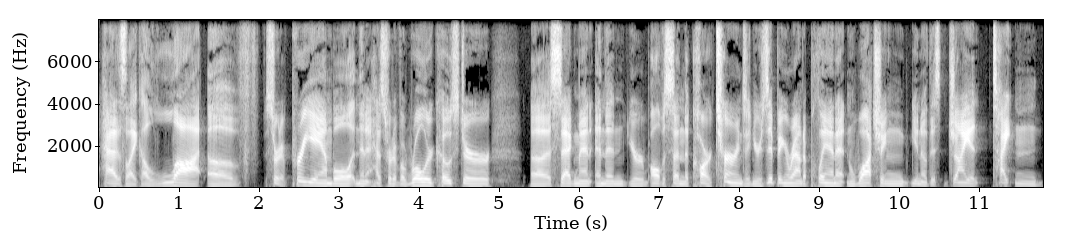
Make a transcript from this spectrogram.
has like a lot of sort of preamble, and then it has sort of a roller coaster uh, segment, and then you're all of a sudden the car turns and you're zipping around a planet and watching you know this giant Titan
